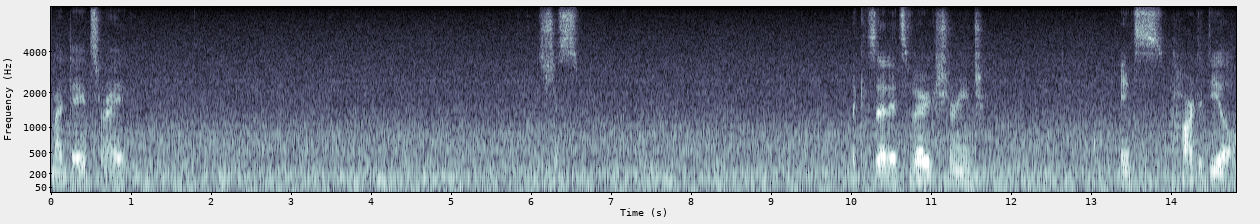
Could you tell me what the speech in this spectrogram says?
my dates right. It's just, like I said, it's very strange. It's hard to deal.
